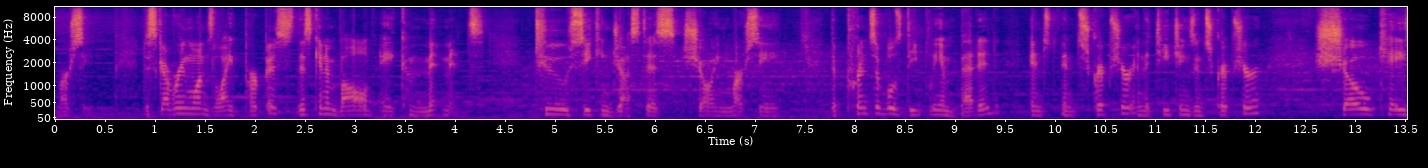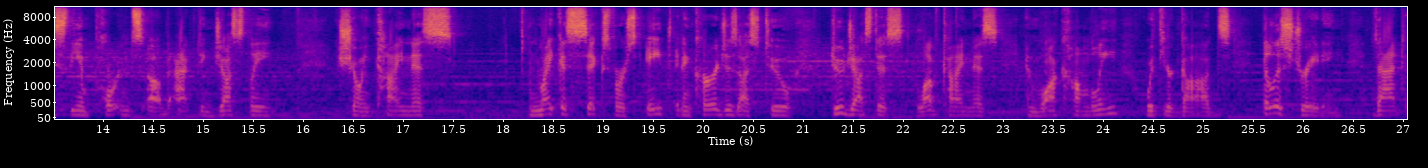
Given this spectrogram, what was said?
mercy. Discovering one's life purpose, this can involve a commitment to seeking justice, showing mercy. The principles deeply embedded in, in Scripture and the teachings in Scripture showcase the importance of acting justly, showing kindness. In Micah 6, verse 8, it encourages us to do justice, love kindness, and walk humbly with your gods, illustrating that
